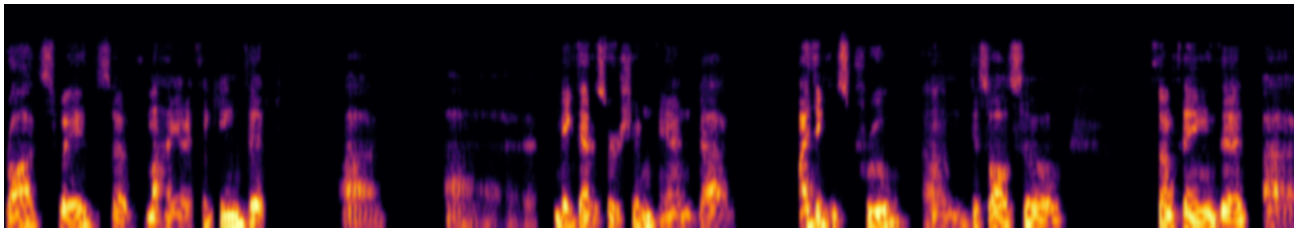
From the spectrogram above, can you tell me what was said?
broad swathes of Mahayana thinking that uh, uh, make that assertion, and uh, I think it's true. Um, it's also something that uh,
